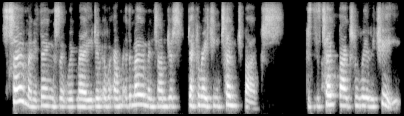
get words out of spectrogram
so many things that we've made. At the moment, I'm just decorating tote bags because the tote bags were really cheap.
